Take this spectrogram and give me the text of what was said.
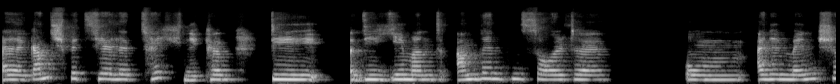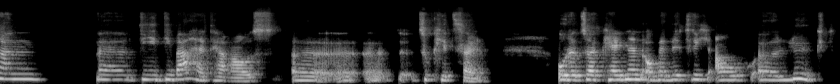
äh, ganz spezielle Techniken, die, die jemand anwenden sollte, um einen Menschen äh, die, die Wahrheit heraus äh, äh, zu kitzeln oder zu erkennen, ob er wirklich auch äh, lügt.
